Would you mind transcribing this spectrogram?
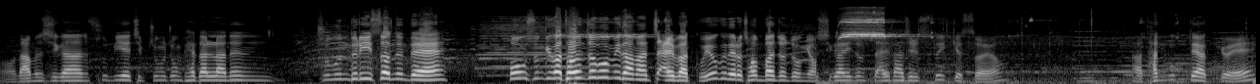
어, 남은 시간 수비에 집중을 좀 해달라는 주문들이 있었는데 홍순규가 던져봅니다만 짧았고요. 그대로 전반전 종료. 시간이 좀 짧아질 수도 있겠어요. 아, 단국대학교에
